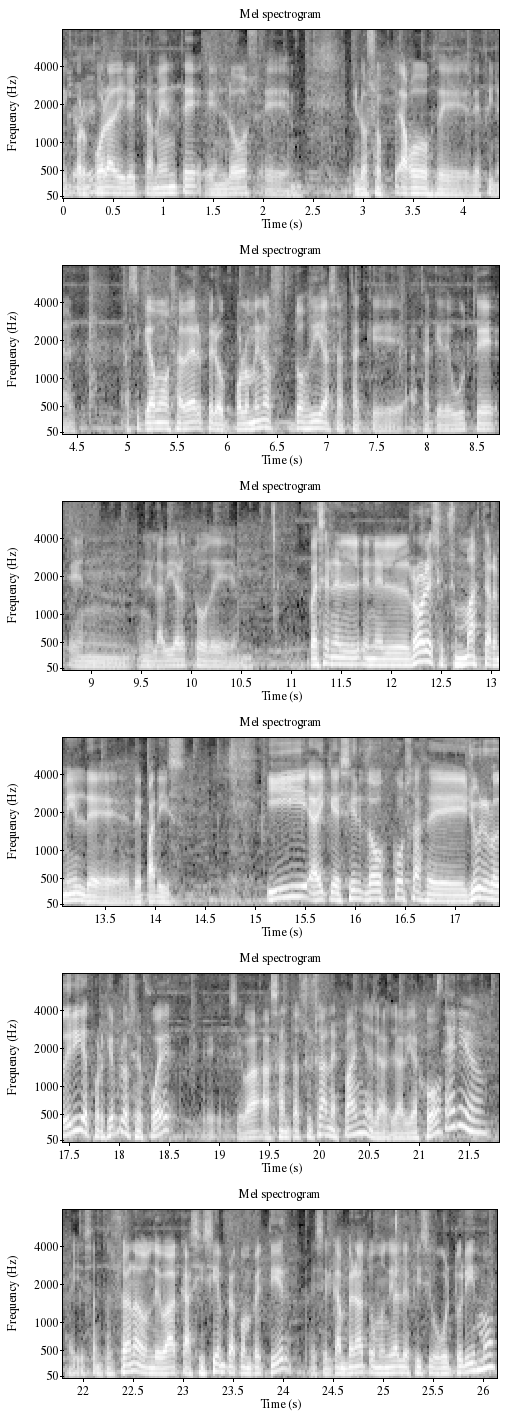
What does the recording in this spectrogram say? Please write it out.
incorpora directamente en los, eh, en los octavos de, de final. Así que vamos a ver, pero por lo menos dos días hasta que, hasta que debute en, en el abierto de. Ser en el, en el Rolex Exum Master 1000 de, de París. Y hay que decir dos cosas de Yuri Rodríguez, por ejemplo, se fue, eh, se va a Santa Susana, España, ya, ya viajó. ¿En serio? Ahí es Santa Susana, donde va casi siempre a competir. Es el Campeonato Mundial de Fisicoculturismo.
